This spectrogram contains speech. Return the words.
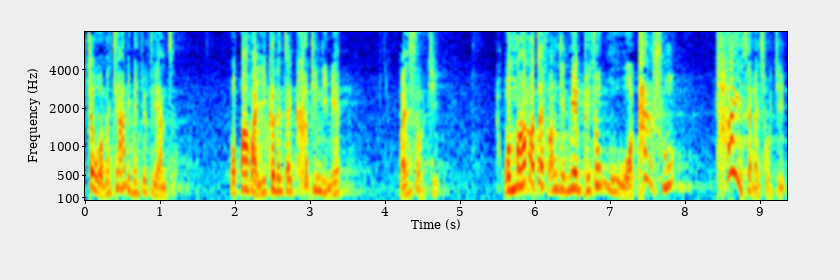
在我们家里面就这样子。”我爸爸一个人在客厅里面玩手机，我妈妈在房间里面陪着我看书，他也在玩手机。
